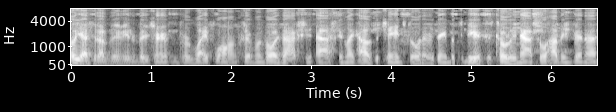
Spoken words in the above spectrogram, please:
Oh yes, and I've been a vegetarian for lifelong, so everyone's always asking, asking like, how's the change feel and everything. But to me, it's just totally natural, having been a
